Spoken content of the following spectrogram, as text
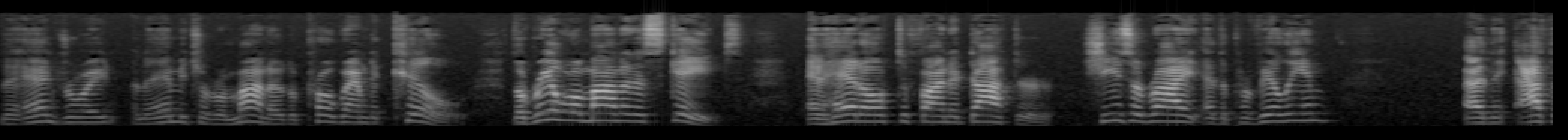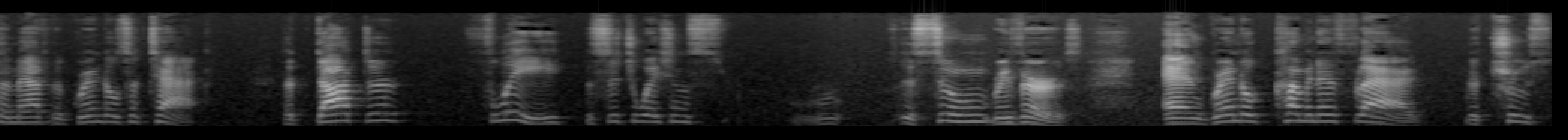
the android, the image of Romana, the program to kill. The real Romana escapes and head off to find a doctor. She's arrived at the pavilion and the aftermath of Grendel's attack. The doctor flee, the situation is soon reversed, and Grendel coming in flag, the truce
